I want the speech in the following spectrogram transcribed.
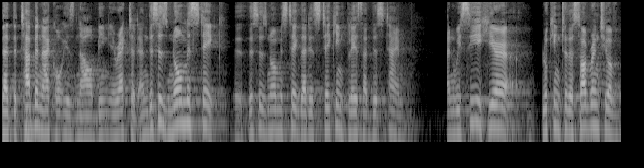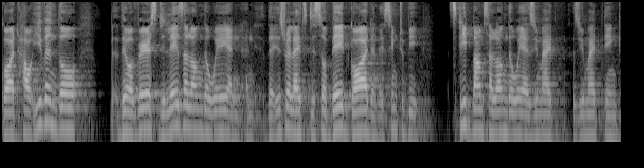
that the tabernacle is now being erected. And this is no mistake. This is no mistake that is taking place at this time. And we see here, looking to the sovereignty of God, how even though there were various delays along the way and, and the Israelites disobeyed God and there seemed to be speed bumps along the way, as you might, as you might think,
